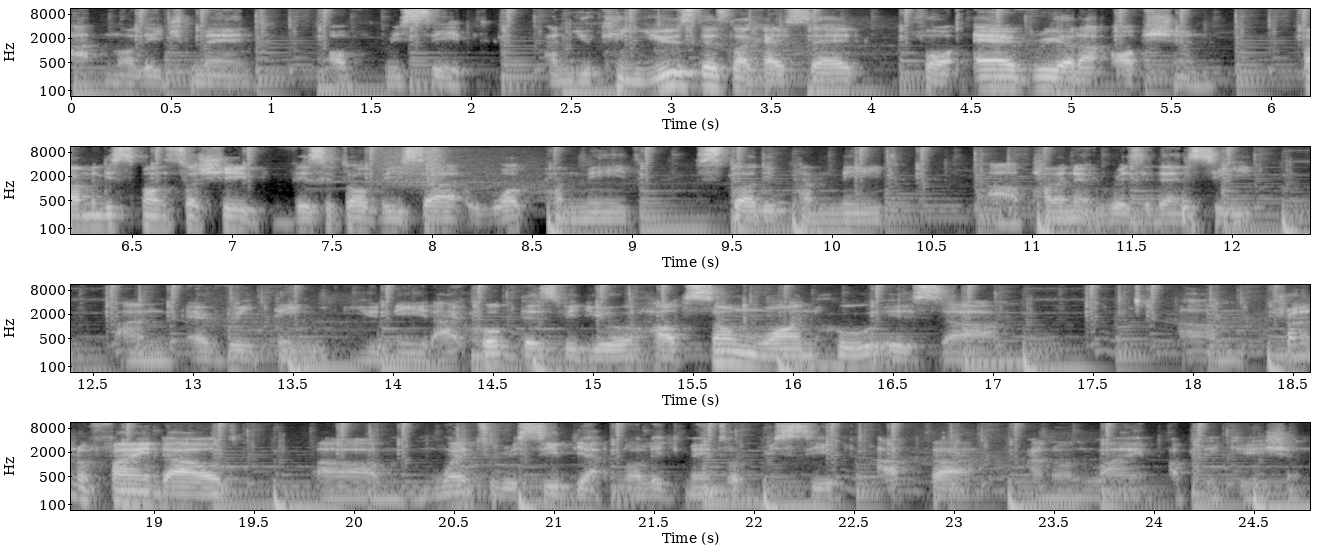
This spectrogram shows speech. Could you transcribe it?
acknowledgement of receipt. And you can use this, like I said, for every other option family sponsorship, visitor visa, work permit, study permit, uh, permanent residency, and everything you need. I hope this video helps someone who is um, um, trying to find out um, when to receive the acknowledgement of receipt after an online application.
